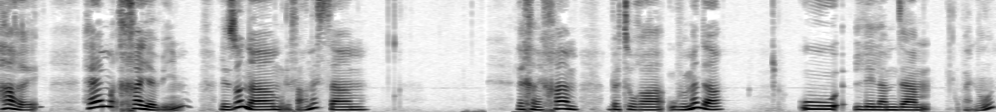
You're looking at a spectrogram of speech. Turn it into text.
Hare, hem chayavim, les onam ou les farnesam, les chanecham, batora ou vemada, ou les lamdam banout,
